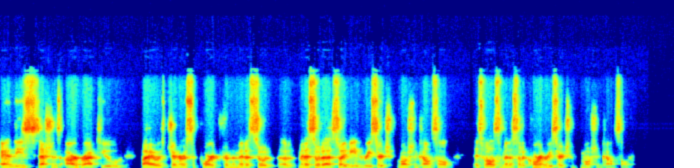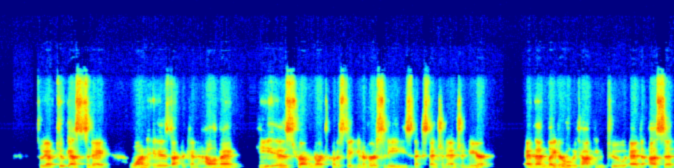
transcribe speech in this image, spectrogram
and these sessions are brought to you by with generous support from the Minnesota uh, Minnesota Soybean Research Promotion Council, as well as the Minnesota Corn Research Promotion Council. So we have two guests today. One is Dr. Ken Hellevang. He is from North Dakota State University. He's an extension engineer and then later we'll be talking to Ed Usset.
